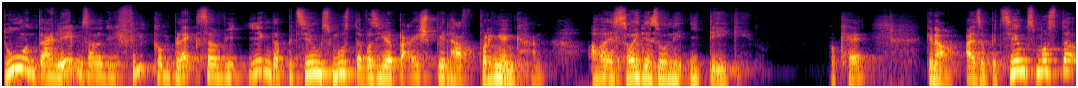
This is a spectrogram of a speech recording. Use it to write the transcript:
Du und dein Leben sind natürlich viel komplexer wie irgendein Beziehungsmuster, was ich hier beispielhaft bringen kann. Aber es soll dir so eine Idee geben. Okay? Genau. Also Beziehungsmuster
